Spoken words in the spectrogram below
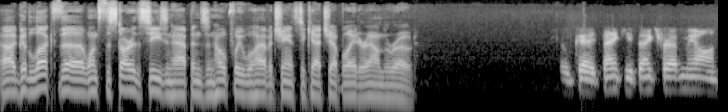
uh, good luck the once the start of the season happens, and hopefully we'll have a chance to catch up later down the road. Okay, thank you. Thanks for having me on.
